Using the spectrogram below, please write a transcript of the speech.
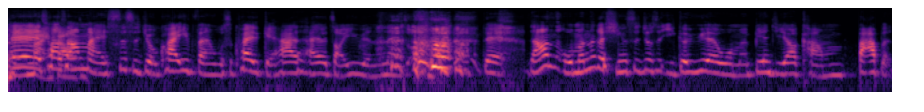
哎，超商买四十九块一本，五十块给他，还有找一元的那种。对，然后我们那个形式就是一个月，我们编辑要扛八本，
